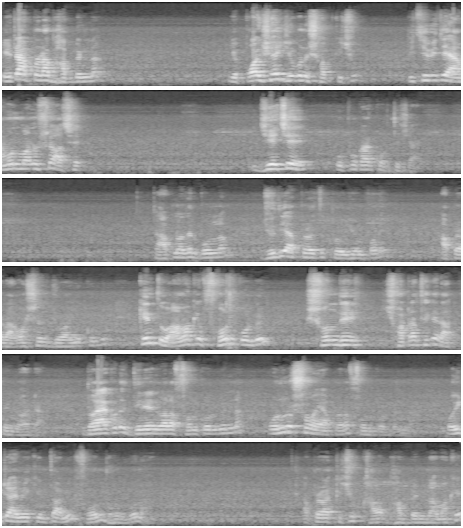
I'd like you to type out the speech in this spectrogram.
এটা আপনারা ভাববেন না যে পয়সাই জীবনে সব কিছু পৃথিবীতে এমন মানুষও আছে যে চেয়ে উপকার করতে চায়। তা আপনাদের বললাম, যদি আপনার তো প্রয়োজন পড়ে, আপনারা আমার সাথে যোগাযোগ করবেন। কিন্তু আমাকে ফোন করবেন সন্ধে ছটা থেকে রাত্রি নয়টা। দয়া করে দিনের বেলা ফোন করবেন না, অন্য সময় আপনারা ফোন করবেন না। ওই টাইমে কিন্তু আমি ফোন ধরবো না। আপনারা কিছু খারাপ ভাববেন না আমাকে।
